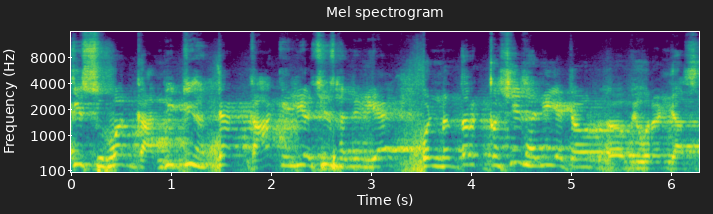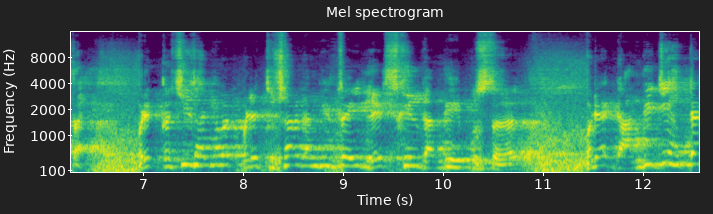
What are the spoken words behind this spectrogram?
की सुरुवात गांधीची हत्या का केली अशी झालेली आहे पण नंतर कशी झाली याच्यावर विवरण जास्त आहे. म्हणजे कशी झालीवर म्हणजे तुषार गांधीचं ही लेट स्किल गांधी हे पुस्तक म्हणजे गांधीची हत्या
